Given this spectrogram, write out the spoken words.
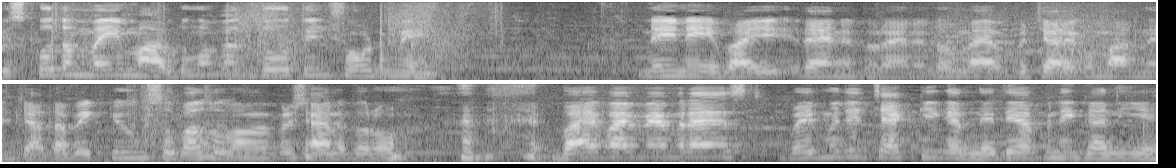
इसको तो मैं ही मार दूँगा, बस दो तीन शॉट में नहीं नहीं भाई, रहने दो रहने दो। मैं बेचारे को मारना चाहता। भाई, क्यों सुबह सुबह मैं परेशान करूँ? बाय बाय मेमरेस्ट भाई, मुझे चेक की करनी थी, अपनी गन ये।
